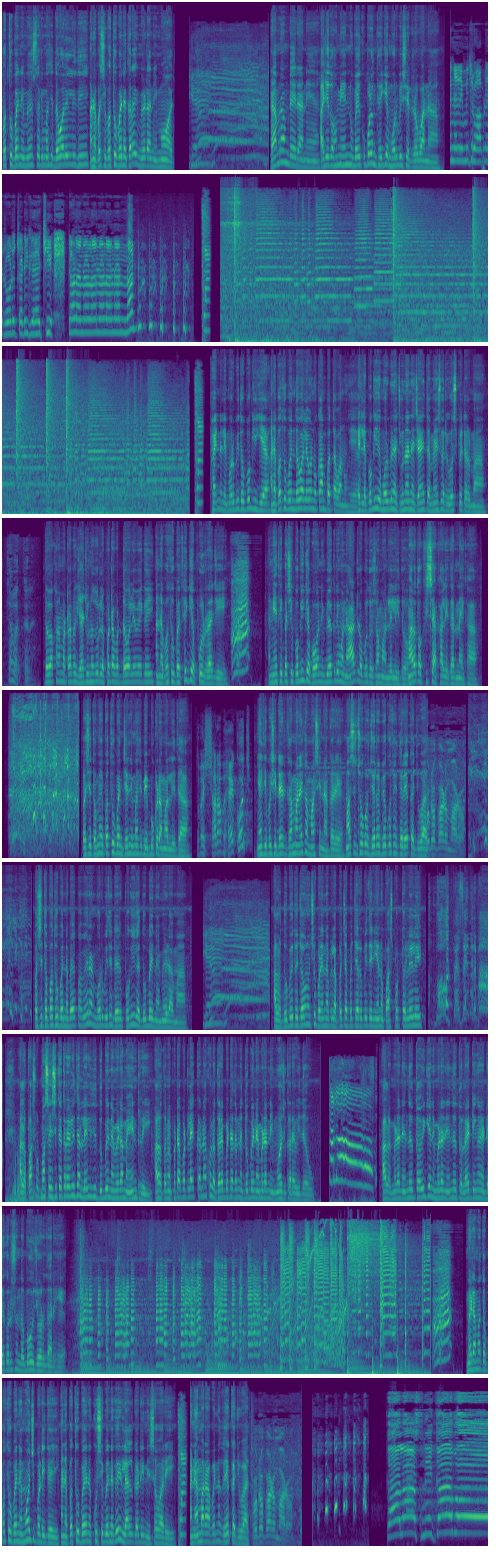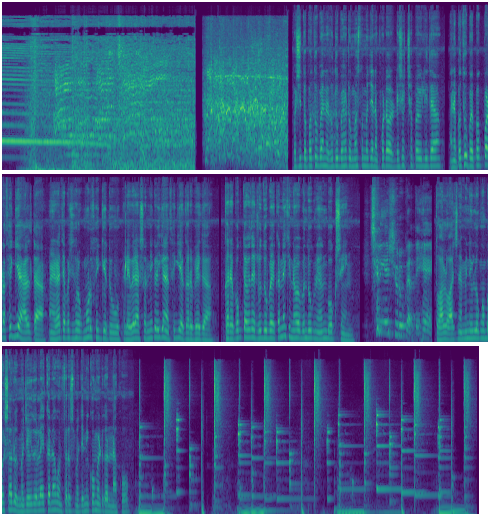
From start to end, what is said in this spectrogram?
પથુભાઈ ની મહેશ્વરી માંથી દવા લઈ લીધી અને પછી પથુભાઈ ને કરાવી મેળાની મોજ. રામ રામ ડેરા ને આજે તો અમે એનું બાઈક ઉપર થઈ ગયા મોરબી સેટ રવાના. મિત્રો, આપણે રોડ ચડી ગયા છીએ. ટાણા નાણા નાણા નાણા ફાઇનલી મોરબી તો પોગી ગયા અને પથુભાઈ દવા લેવાનું કામ પતાવવાનું છે. એટલે પોગી ગયા મોરબીના જૂનાને જાણીતા મહેશ્વરી હોસ્પિટલમાં. દવાખાનામાં ટ્રાફિક જાજુ નતું એટલે ફટાફટ દવા લેવાઈ ગઈ અને પથુભાઈ થઈ ગયા ફૂલ રાજી. અને ત્યાંથી પછી પોગી ગયા ભવાની મને આટલો બધો સામાન લઈ લીધો. મારો તો ખિસ્સા ખાલી કરી નાખા પછી તો મેં પથુભાઈ જેલીમાંથી બે બુકડા મારી લીધા. તમે શરમ હે કોચ ત્યાંથી પછી ડાયરેક્ટ ધામા નાખ્યા માસીના ઘરે. માસી છોકરો જ્યારે ભેગો થાય ત્યારે એક જ વાત. પછી તો પથુભાઈ ને બાઇકમાં બેરાણ મોરબી થી ડાયરેક્ટ પોગી ગયા દુબઈના મેળામાં. હાલો, દુબઈ તો જવાનું છે, પણ એના પેલા પચાસ પચાસ રૂપિયા દઈને એનો પાસપોર્ટ તો લઈ લઈ. હાલો, પાસપોર્ટમાં સહી સિક્કા કરાવી લીધા લઈ લીધી દુબઈના મેળામાં એન્ટ્રી હાલો, તમે ફટાફટ લાઈક કરી નાખો ઘરે બેઠા તમને દુબઈના મેળાની મોજ કરાવી દઉં. હાલો, મેળાની અંદર તો આવી ગયા ને, મેળાની અંદર તો લાઇટિંગ અને ડેકોરેશન તો બહુ જોરદાર છે. મેળામાં તો પથુભાઈને મોજ પડી ગઈ અને પથુભાઈને ખુશીભાઈને કરી લાલ ગાડીની સવારી. અને અમારા ભાઈને તો એક જ વાત. ફોટો પાડો મારો. કાલાસનિકાવો પછી તો પથુભાઈને ઋતુભાઈ હાટું મસ્ત મજાના ફોટા ટી શર્ટ છપાવી લીધા. અને પથુભાઈ પગપાળા થઈ ગયા હાલતા. અને રાતે પછી થોડુંક મોડું થઈ ગયું હતું. એટલે વેરાસર નીકળી ગયા થઈ ગયા ઘર ભેગા. ઘરે પોગતા વેતે ઋતુભાઈ કરી નાખી નવા બંદૂકની અનબોક્સિંગ ચલિએ શરૂ કરતે હે. તો હાલો આજના મિની વ્લોગમાં બસ આટલું મજા આવી તો લાઈક કરી નાખો સરસ મજાની કોમેન્ટ કરી નાખો.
